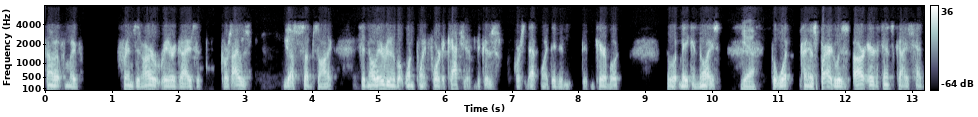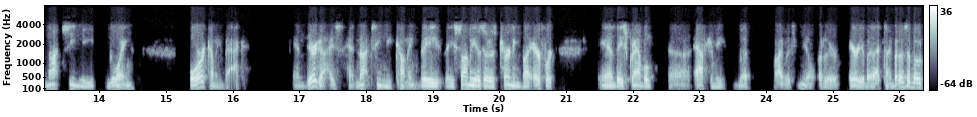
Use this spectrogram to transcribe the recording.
found out from my friends in our radar guys that, of course, I was just subsonic. Said no, they were doing about 1.4 to catch you because, of course, at that point they didn't didn't care about about making noise. Yeah. But what transpired was our air defense guys had not seen me going or coming back, and their guys had not seen me coming. They they saw me as I was turning by Erfurt, and they scrambled uh, after me. But I was you know out of their area by that time. But I was about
